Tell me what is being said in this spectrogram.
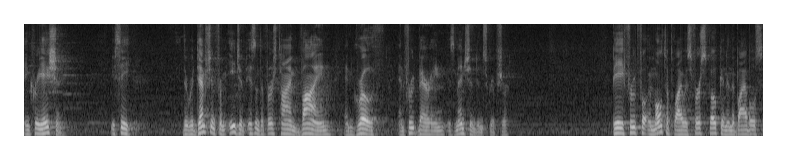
in creation. You see, the redemption from Egypt isn't the first time vine and growth and fruit bearing is mentioned in Scripture. Be fruitful and multiply was first spoken in the Bible's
